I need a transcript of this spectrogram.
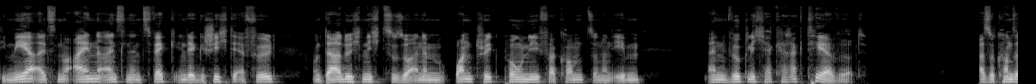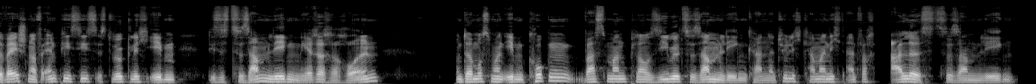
die mehr als nur einen einzelnen Zweck in der Geschichte erfüllt und dadurch nicht zu so einem One-Trick-Pony verkommt, sondern eben ein wirklicher Charakter wird. Also Conservation of NPCs ist wirklich eben dieses Zusammenlegen mehrerer Rollen und da muss man eben gucken, was man plausibel zusammenlegen kann. Natürlich kann man nicht einfach alles zusammenlegen.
